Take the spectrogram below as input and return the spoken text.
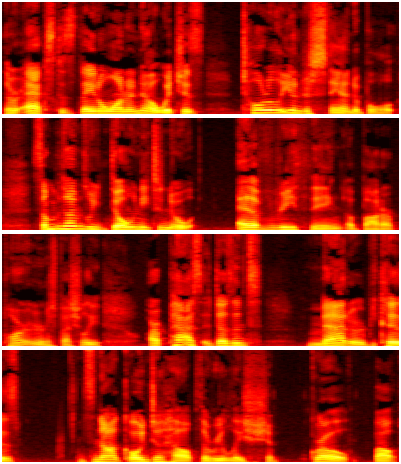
their ex because they don't want to know, which is totally understandable. Sometimes we don't need to know everything about our partner, especially our past. It doesn't matter because it's not going to help the relationship grow. About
